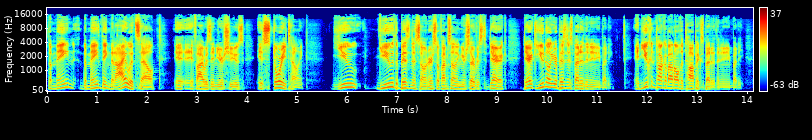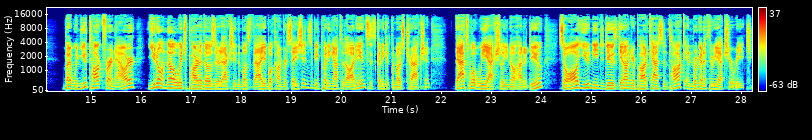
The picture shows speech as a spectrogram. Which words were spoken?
the main the main thing that I would sell if I was in your shoes is storytelling. You you the business owner, so if I'm selling your service to Derrik, Derrik, you know your business better than anybody. And you can talk about all the topics better than anybody. But when you talk for an hour, you don't know which part of those are actually the most valuable conversations to be putting out to the audience. It's going to get the most traction. That's what we actually know how to do. So all you need to do is get on your podcast and talk, and we're going to 3x your reach.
